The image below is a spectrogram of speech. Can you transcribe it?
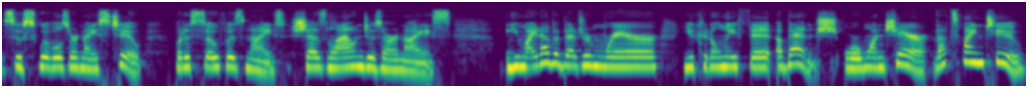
So swivels are nice too. But a sofa's nice. Chaise lounges are nice. You might have a bedroom where you could only fit a bench or one chair. That's fine too.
